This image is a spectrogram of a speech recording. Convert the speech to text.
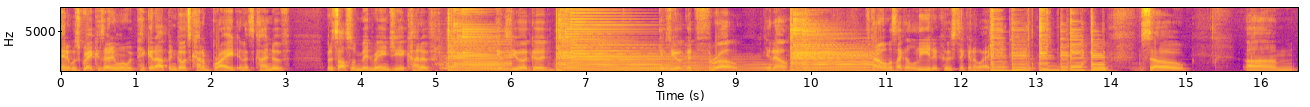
and it was great because anyone would pick it up and go, it's kind of bright and it's kind of, but it's also mid-rangey. It kind of gives you a good gives you a good throw, you know? It's kind of almost like a lead acoustic in a way. So um,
